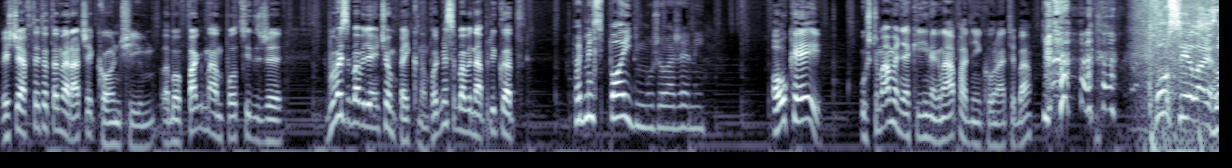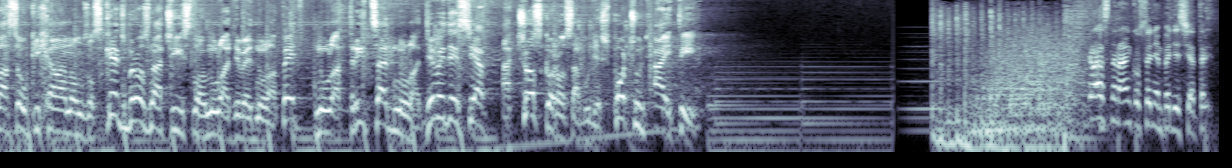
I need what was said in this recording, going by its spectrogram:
Vieš čo, ja v tejto téme radšej končím, lebo fakt mám pocit, že... Poďme sa baviť o niečom peknom. Poďme sa baviť napríklad... Poďme spojiť mužov a ženy. OK, už tu máme nejakých inak nápadníkov na teba. Posielaj hlasovky chalanom zo Sketch Bros na číslo 0905 030 090 a čoskoro sa budeš počuť aj ty. Krásne ránko 7.53,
